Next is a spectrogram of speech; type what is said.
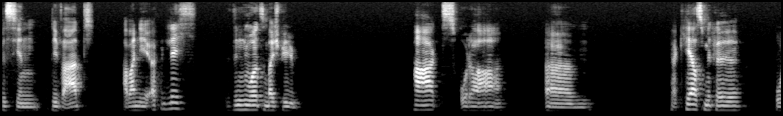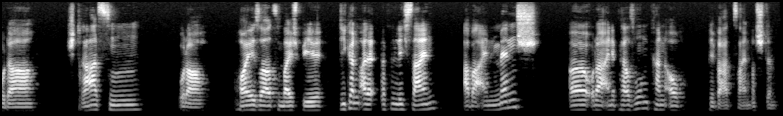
bisschen privat, aber nee, öffentlich sind nur zum Beispiel Parks oder ähm, Verkehrsmittel oder Straßen oder Häuser zum Beispiel. Die können alle öffentlich sein, aber ein Mensch äh, oder eine Person kann auch privat sein, das stimmt.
